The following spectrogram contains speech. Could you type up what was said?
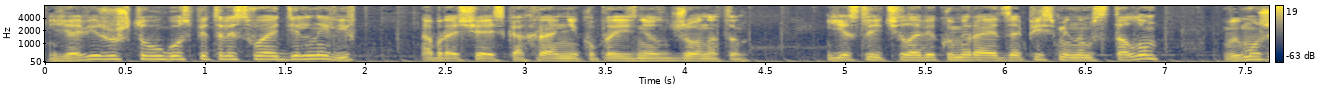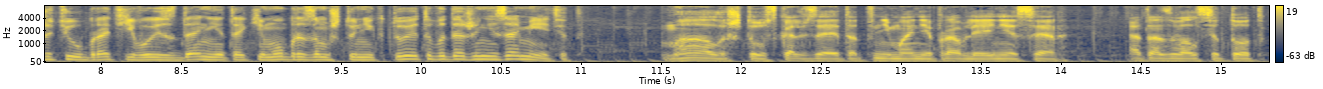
«Я вижу, что у госпиталя свой отдельный лифт», – обращаясь к охраннику, произнес Джонатан. «Если человек умирает за письменным столом, вы можете убрать его из здания таким образом, что никто этого даже не заметит». «Мало что ускользает от внимания правления, сэр», – отозвался тот.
